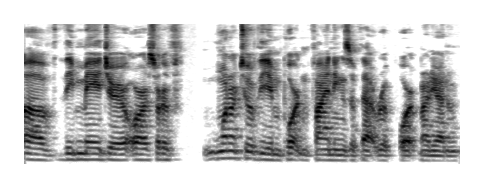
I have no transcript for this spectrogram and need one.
of the major or sort of one or two of the important findings of that report, Mariano.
